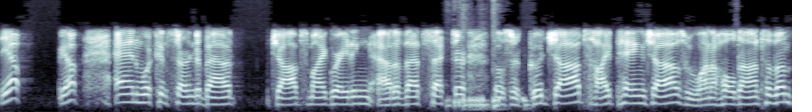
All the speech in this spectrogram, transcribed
Yep, yep. And we're concerned about jobs migrating out of that sector. Those are good jobs, high-paying jobs. We want to hold on to them.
